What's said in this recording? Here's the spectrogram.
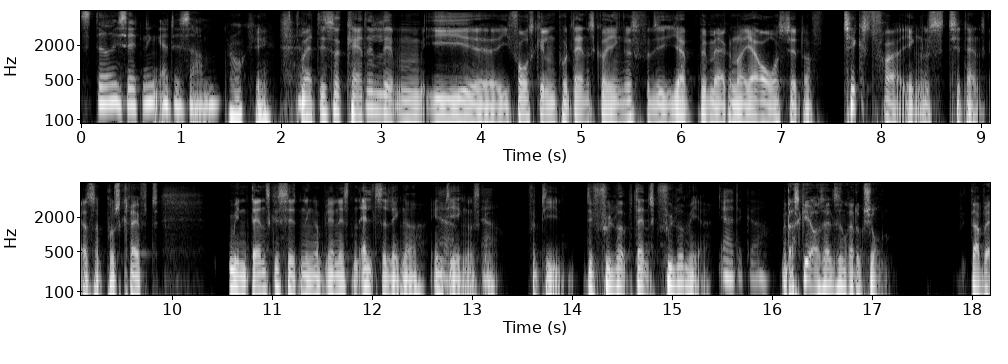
steder i sætningen er det samme. Okay. Men er det så kattelemmen i, øh, i forskellen på dansk og engelsk? Fordi jeg bemærker, når jeg oversætter tekst fra engelsk til dansk, altså på skrift, mine danske sætninger bliver næsten altid længere end Ja, de engelske. ja. Fordi det fylder, dansk fylder mere. Ja, det gør. Men der sker også altid en reduktion. Der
